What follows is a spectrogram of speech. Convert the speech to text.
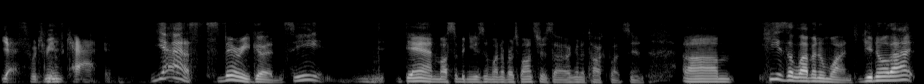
Yes, which means cat. Yes, very good. See, Dan must have been using one of our sponsors that I'm going to talk about soon. Um, he's 11 and one. Did you know that?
